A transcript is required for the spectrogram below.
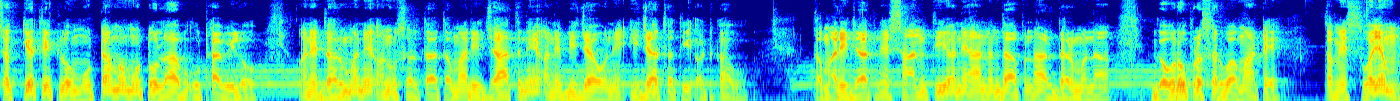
શક્ય તેટલો મોટામાં મોટો લાભ ઉઠાવી લો અને ધર્મને અનુસરતા તમારી જાતને અને બીજાઓને ઈજા થતી અટકાવો. તમારી જાતને શાંતિ અને આનંદ આપનાર ધર્મના ગૌરવ પ્રસરવા માટે તમે સ્વયં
